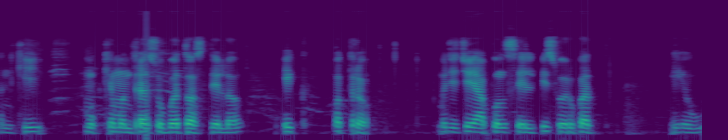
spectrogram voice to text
आणखी मुख्यमंत्र्यासोबत असलेलं एक पत्र म्हणजे जे आपण सेल्फी स्वरूपात घेऊ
